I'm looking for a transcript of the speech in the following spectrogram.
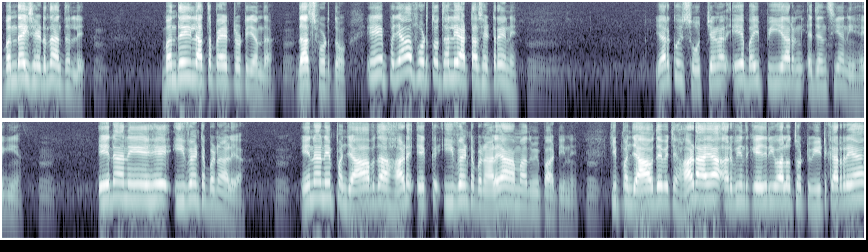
ਬੰਦਾ ਹੀ ਸਿੱਟਦਾ ਥੱਲੇ। ਬੰਦੇ ਦੀ ਲੱਤ ਪੈਰ ਟੁੱਟ ਜਾਂਦਾ 10 ਫੁੱਟ ਤੋਂ। ਇਹ 50 ਫੁੱਟ ਤੋਂ ਥੱਲੇ ਆਟਾ ਸਿੱਟ ਰਹੇ ਨੇ। ਯਾਰ ਕੋਈ ਸੋਚਣ ਨਾਲ ਇਹ ਬਾਈ ਪੀਆਰ ਏਜੰਸੀਆਂ ਨਹੀਂ ਹੈਗੀਆਂ। ਇਹਨਾਂ ਨੇ ਇਹ ਇਵੈਂਟ ਬਣਾ ਲਿਆ। ਇਹਨਾਂ ਨੇ ਪੰਜਾਬ ਦਾ ਹੜ ਇੱਕ ਇਵੈਂਟ ਬਣਾ ਲਿਆ ਆਮ ਆਦਮੀ ਪਾਰਟੀ ਨੇ। ਕਿ ਪੰਜਾਬ ਦੇ ਵਿੱਚ ਹੜ ਆਇਆ, ਅਰਵਿੰਦ ਕੇਜਰੀਵਾਲ ਉੱਥੋਂ ਟਵੀਟ ਕਰ ਰਿਹਾ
